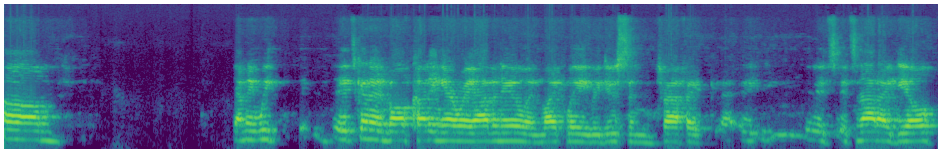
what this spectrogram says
um, I mean, we, it's gonna involve cutting Airway Avenue and likely reducing traffic. It's, it's not ideal,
